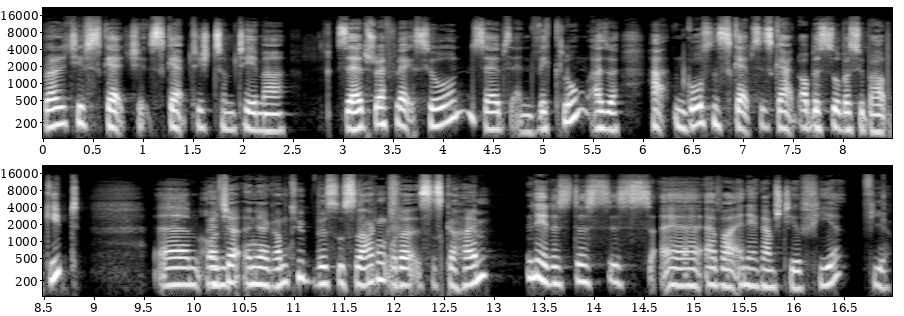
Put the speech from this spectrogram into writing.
relativ skeptisch zum Thema Selbstreflexion, Selbstentwicklung, also hat einen großen Skepsis gehabt, ob es sowas überhaupt gibt. Ähm, Welcher Enneagramm-Typ wirst du sagen oder ist es geheim? Nee, das, das ist, äh, er war Enneagramm-Stil 4. 4.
